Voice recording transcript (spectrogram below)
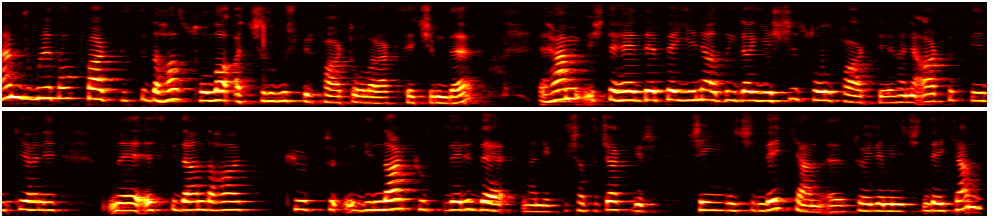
hem Cumhuriyet Halk Partisi daha sola açılmış bir parti olarak seçimde. Hem işte HDP yeni adıyla Yeşil Sol Parti hani artık diyelim ki hani e, eskiden daha Kürt dindar Kürtleri de hani kuşatacak bir şeyin içindeyken, e, söylemin içindeyken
